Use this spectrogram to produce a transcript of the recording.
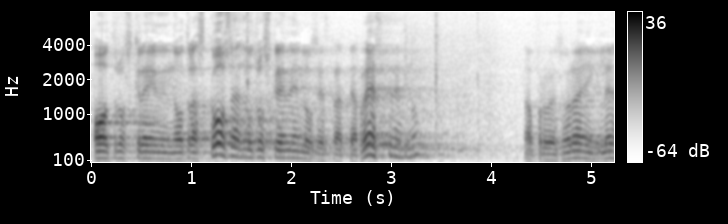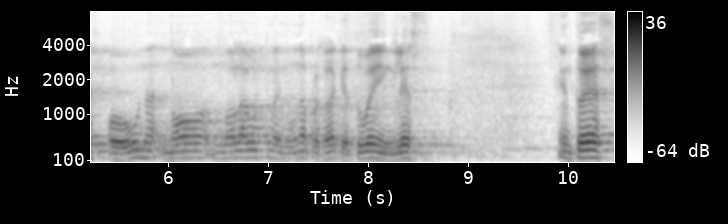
otros creen en otras cosas, otros creen en los extraterrestres, ¿no? La profesora de inglés, o una, no, no la última, una profesora que tuve inglés, entonces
